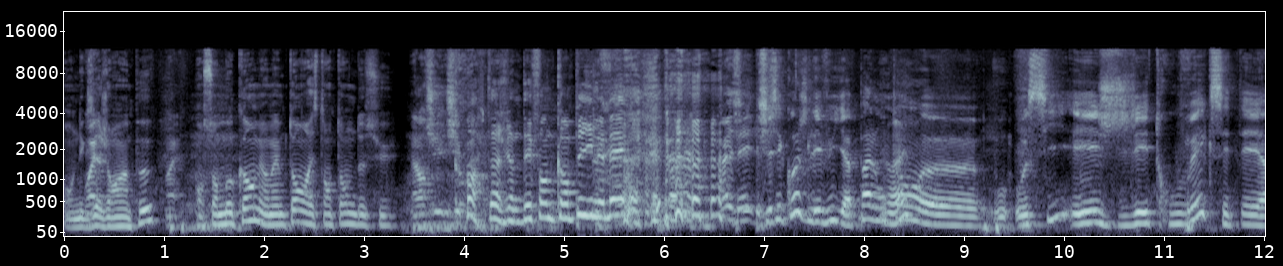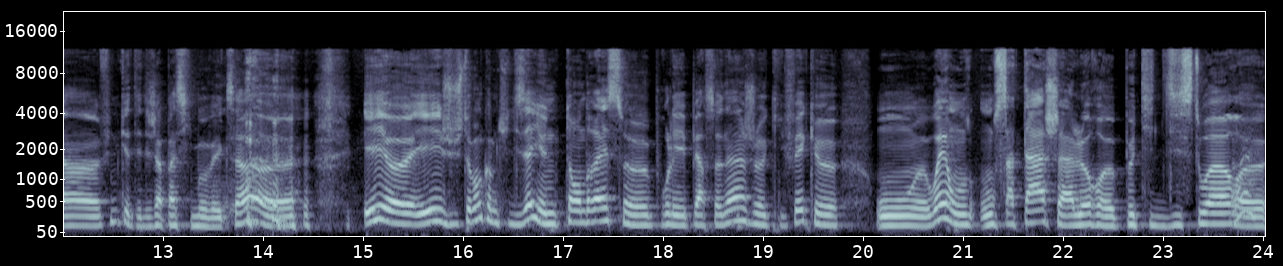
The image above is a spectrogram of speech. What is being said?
en exagérant un peu, Ouais. en s'en moquant, mais en même temps en restant tendre dessus. Alors j'ai, Oh putain, je viens de défendre camping, les mecs ouais, tu sais quoi, je l'ai vu il y a pas longtemps euh, au- aussi et j'ai trouvé que c'était un film qui était déjà pas si mauvais que ça. euh, et, euh, et justement, comme tu disais, il y a une tendresse pour les personnages qui fait que on, euh, ouais, on, on s'attache à leurs euh, petites histoires Ouais. euh,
